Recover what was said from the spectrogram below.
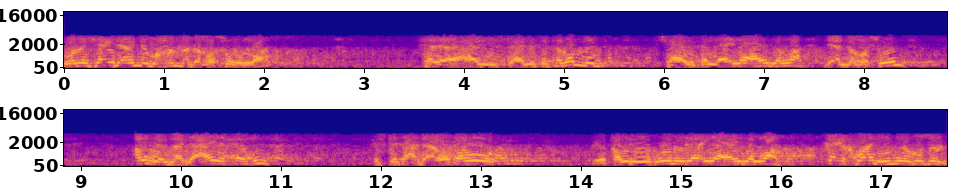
ومن شهد أن محمدا رسول الله فهذه الشهادة تتضمن شهادة لا إله إلا الله لأن الرسول أول ما دعا إلى التوحيد افتتح دعوته قوله يقول لا إله إلا الله كاخوانه من الرسل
